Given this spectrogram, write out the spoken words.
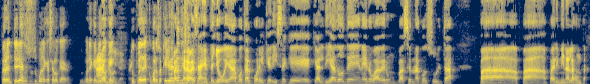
Pero en teoría eso se supone que sea lo que hagan. Se supone que, mira, Ay, no, tú ¿para puedes, por eso es que ellos están diciendo... esa gente, yo voy a votar por el que dice que, que al día 2 de enero va a haber un, va a ser una consulta para pa, pa eliminar la Junta.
